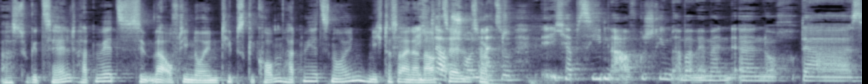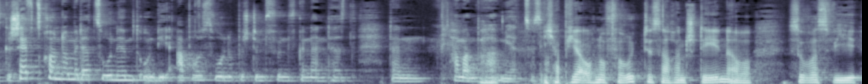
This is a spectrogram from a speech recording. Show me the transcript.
hast du gezählt? Hatten wir jetzt, sind wir auf die neuen Tipps gekommen? Hatten wir jetzt neun? Nicht, dass einer ich nachzählt. Ich glaube schon. Also ich habe sieben aufgeschrieben, aber wenn man äh, noch das Geschäftskonto mit dazu nimmt und die Abos, wo du bestimmt fünf genannt hast, dann haben wir ein paar mehr zusammen. Ich habe hier auch noch verrückte Sachen stehen, aber sowas wie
